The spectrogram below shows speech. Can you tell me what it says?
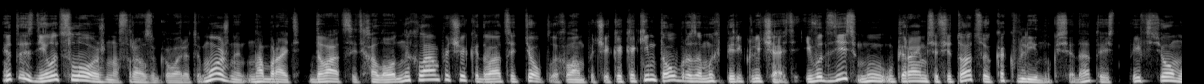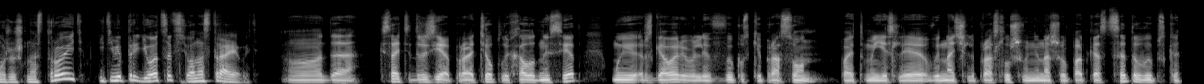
это сделать сложно, сразу говорю. Ты можно набрать 20 холодных лампочек и 20 теплых лампочек и каким-то образом их переключать. И вот здесь мы упираемся в ситуацию, как в Linux, да, то есть ты все можешь настроить, и тебе придется все настраивать. О, да. Кстати, друзья, про теплый и холодный свет мы разговаривали в выпуске про сон. Поэтому, если вы начали прослушивание нашего подкаста с этого выпуска,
